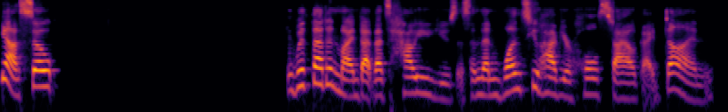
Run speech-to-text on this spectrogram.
yeah, so with that in mind, that that's how you use this. And then once you have your whole style guide done,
